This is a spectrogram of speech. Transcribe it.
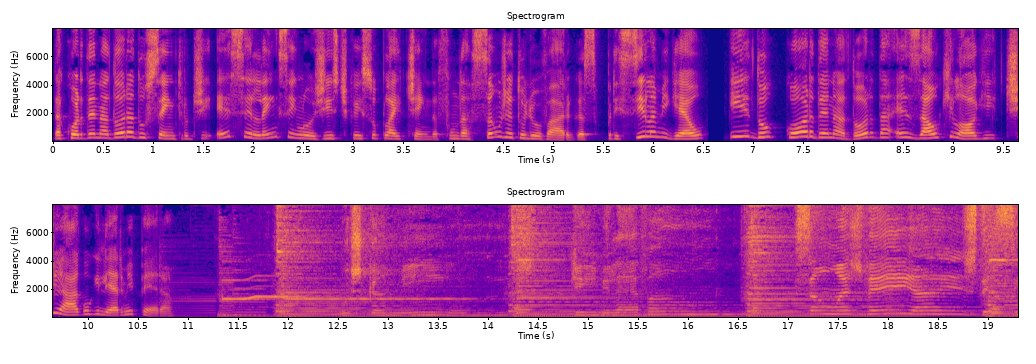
da coordenadora do Centro de Excelência em Logística e Supply Chain da Fundação Getúlio Vargas, Priscila Miguel, e do coordenador da Exalc Log, Tiago Guilherme Pera. Os caminhos que me levam são as veias desse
